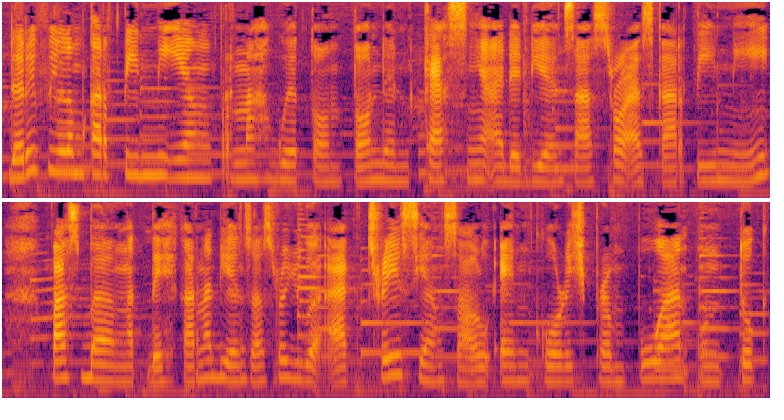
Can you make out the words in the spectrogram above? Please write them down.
Dari film Kartini yang pernah gue tonton dan castnya ada Dian Sastro as Kartini Pas banget deh, karena Dian Sastro juga aktris yang selalu encourage perempuan untuk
